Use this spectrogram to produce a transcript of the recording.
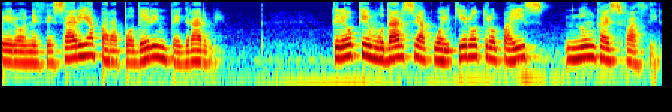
pero necesaria para poder integrarme. Creo que mudarse a cualquier otro país nunca es fácil.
